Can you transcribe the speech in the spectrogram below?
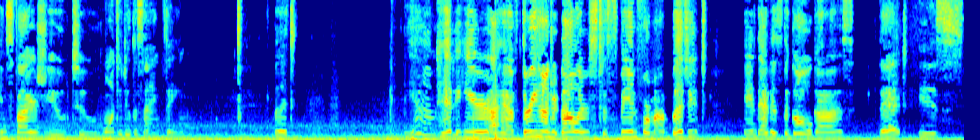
inspires you to want to do the same thing. But yeah, I'm headed here. I have $300 to spend for my budget. And that is the goal, guys. That is,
